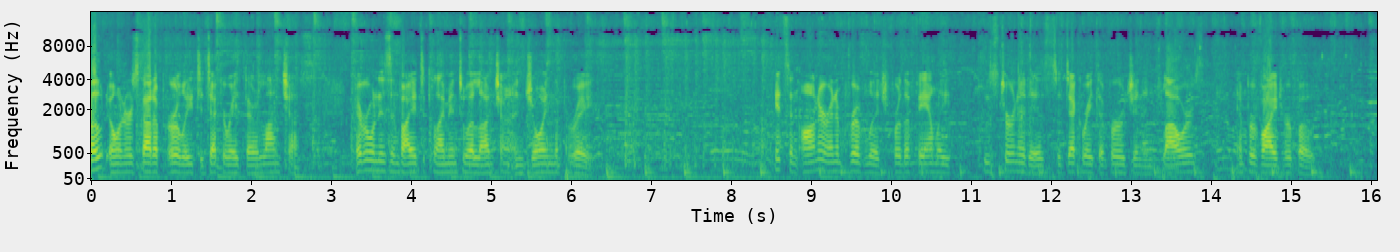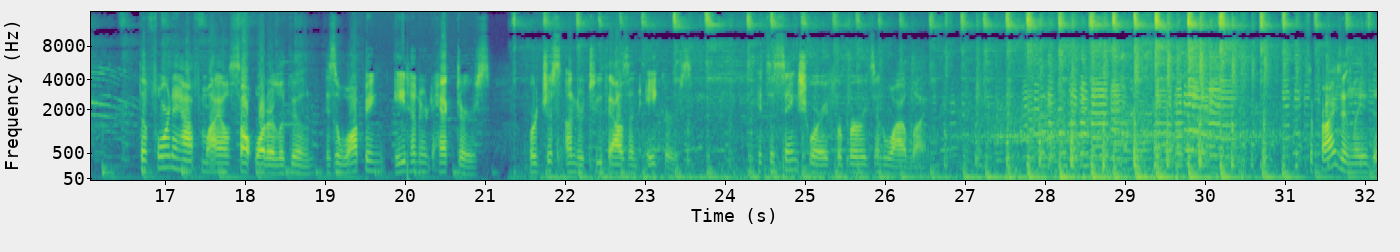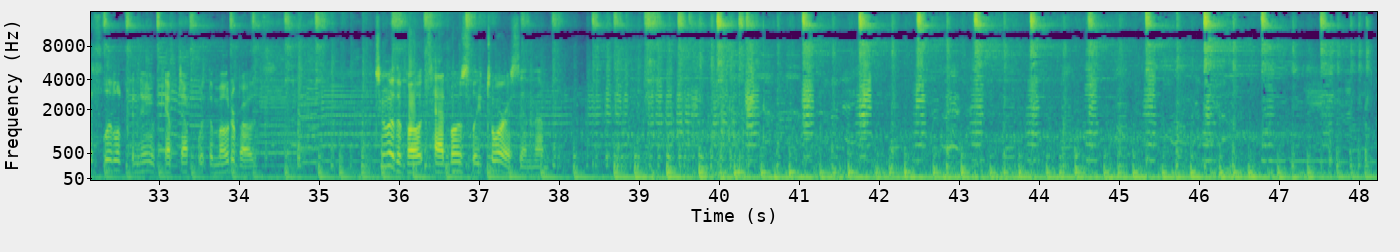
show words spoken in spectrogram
Boat owners got up early to decorate their lanchas. Everyone is invited to climb into a lancha and join the parade. It's an honor and a privilege for the family whose turn it is to decorate the Virgin in flowers and provide her boat. The four and a half mile saltwater lagoon is a whopping 800 hectares, or just under 2,000 acres. It's a sanctuary for birds and wildlife. Surprisingly, this little canoe kept up with the motorboats. Two of the boats had mostly tourists in them.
